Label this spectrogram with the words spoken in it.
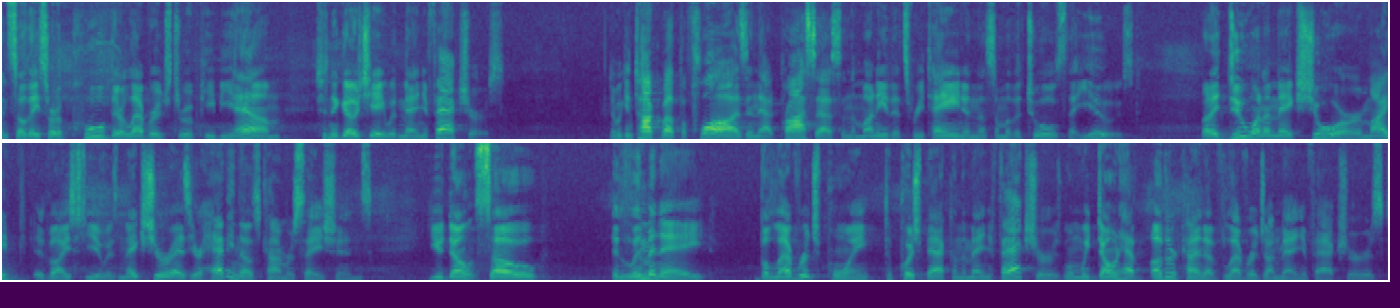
and so they sort of pooled their leverage through a PBM to negotiate with manufacturers. And we can talk about the flaws in that process and the money that's retained and the, some of the tools they use. But I do want to make sure, my advice to you is make sure as you're having those conversations, you don't so eliminate the leverage point to push back on the manufacturers when we don't have other kind of leverage on manufacturers,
